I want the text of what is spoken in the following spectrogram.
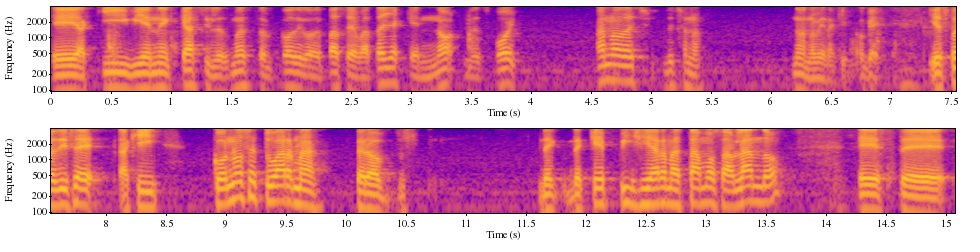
Eh, aquí viene, casi les muestro el código de pase de batalla que no les voy. Ah, no, de hecho, de hecho no. No, no viene aquí. Ok. Y después dice aquí, conoce tu arma, pero pues, ¿de, ¿de, qué pinche arma estamos hablando? Este,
